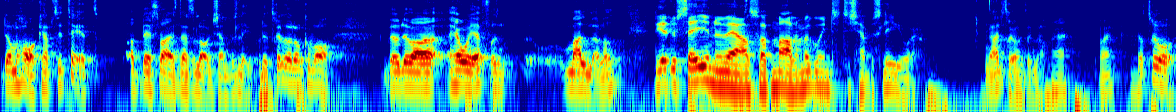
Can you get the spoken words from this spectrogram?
de har kapacitet att bli Sveriges nästa lag i Champions League. Och det tror jag de kommer vara. Det var HIF och Malmö eller? Det du säger nu är alltså att Malmö går inte till Champions League i år? Nej, det tror jag inte. Nej. Nej. Jag, tror,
